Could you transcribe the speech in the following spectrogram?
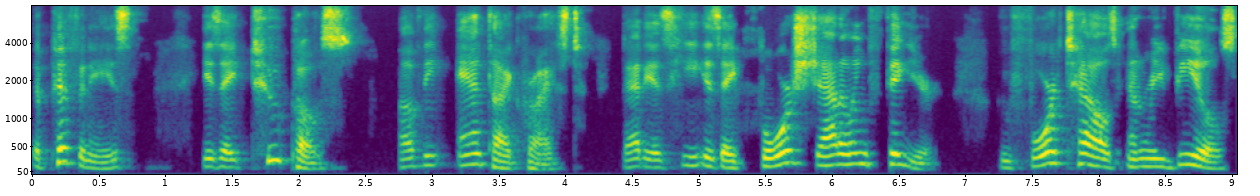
Epiphanes is a tupos of the Antichrist. That is, he is a foreshadowing figure who foretells and reveals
